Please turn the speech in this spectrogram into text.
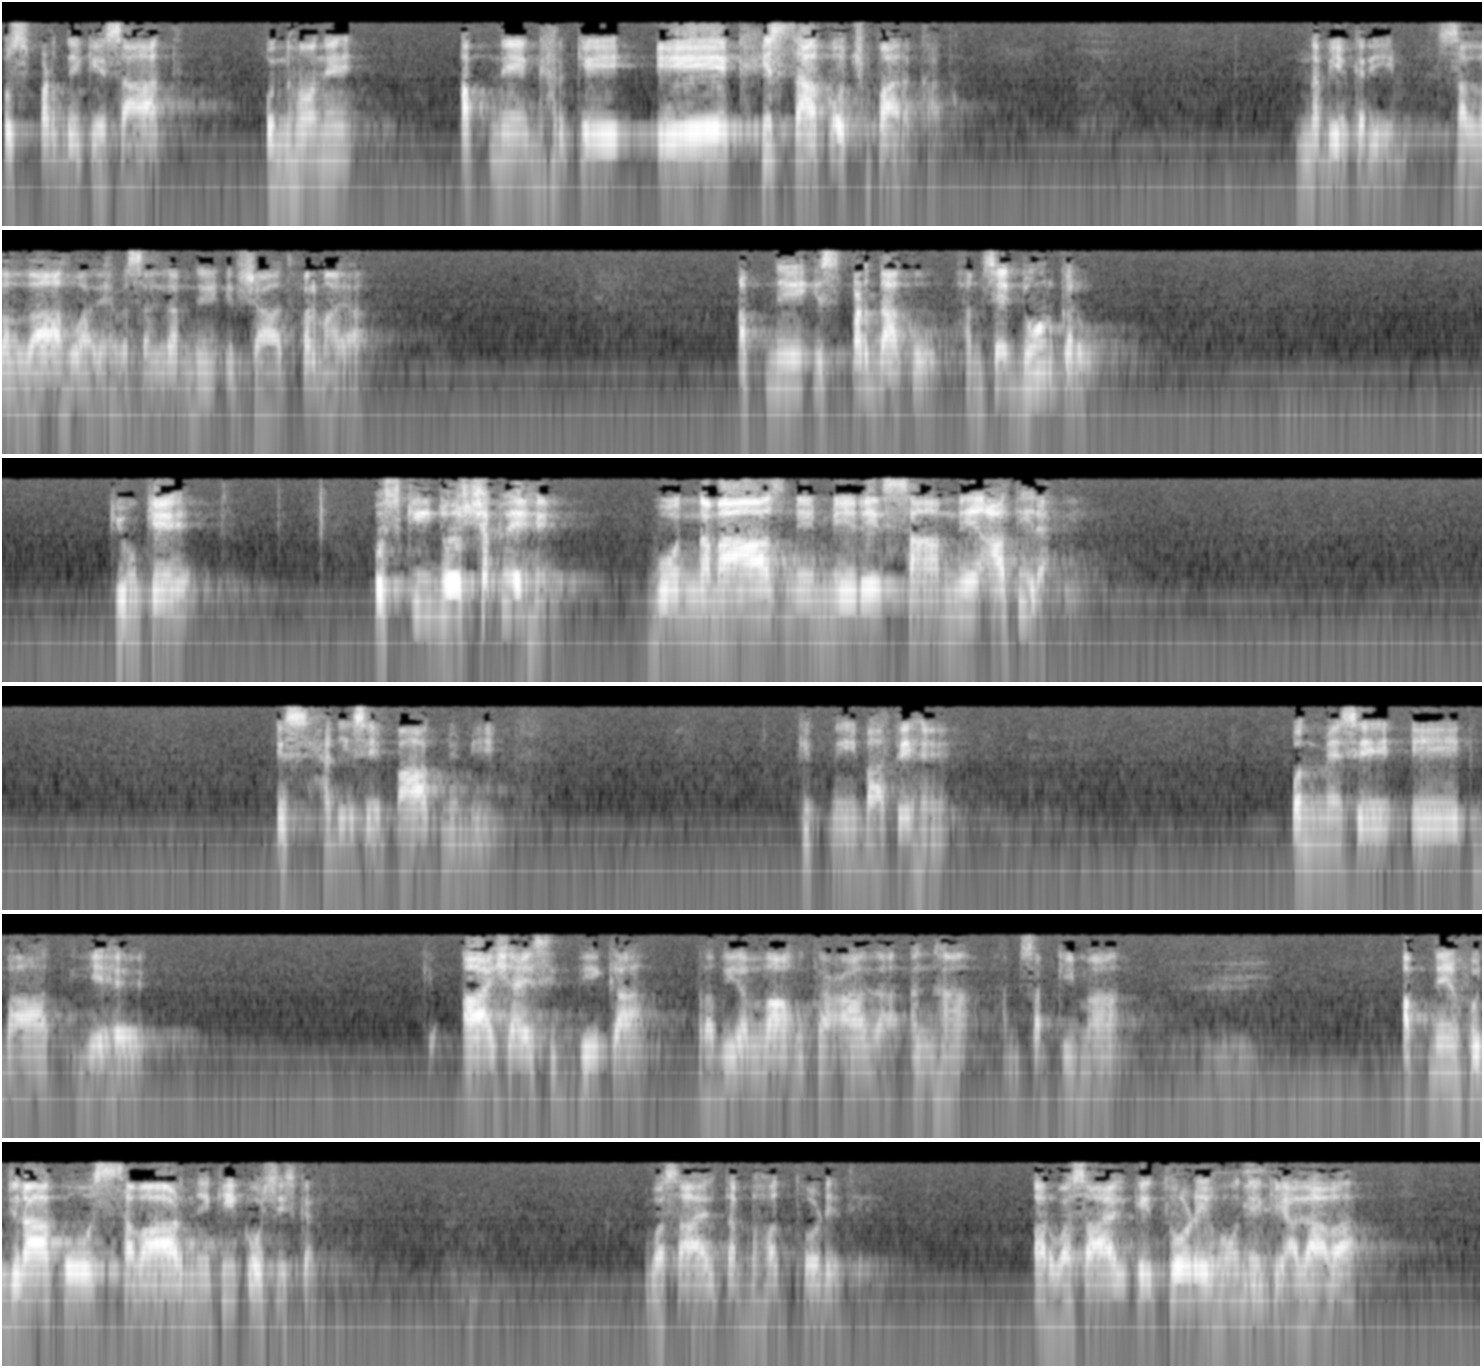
اس پردے کے ساتھ انہوں نے اپنے گھر کے ایک حصہ کو چھپا رکھا تھا۔ نبی کریم صلی اللہ علیہ وسلم نے ارشاد فرمایا اپنے اس پردہ کو ہم سے دور کرو۔ کیونکہ اس کی جو شکلیں ہیں، وہ نماز میں میرے سامنے آتی رہتی۔ اس حدیث پاک میں بھی کتنی باتیں ہیں۔ ان میں سے ایک بات یہ ہے کہ عائشہ صدیقہ رضی اللہ تعالی عنہا ہم سب کی ماں، اپنے حجرا کو سوارنے کی کوشش کرتے وسائل تب بہت تھوڑے تھے۔ اور وسائل کے تھوڑے ہونے کے علاوہ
